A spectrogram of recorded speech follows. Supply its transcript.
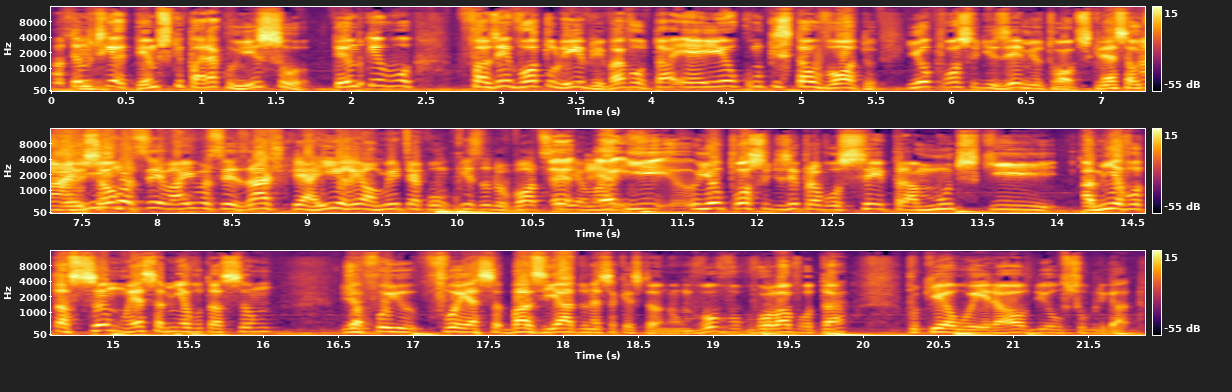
Nós temos que, temos que parar com isso. Temos que fazer voto livre. Vai votar e aí eu conquistar o voto. E eu posso dizer, Milton Alves, que nessa última aí eleição. Você, aí vocês acham que aí realmente a conquista do voto seria é, mais. É, e, e eu posso dizer para você e para muitos que a minha votação, essa minha votação, já foi, foi essa, baseado nessa questão. Não vou, vou lá votar porque é o Heraldo e eu sou obrigado.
